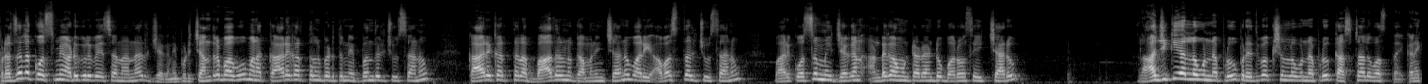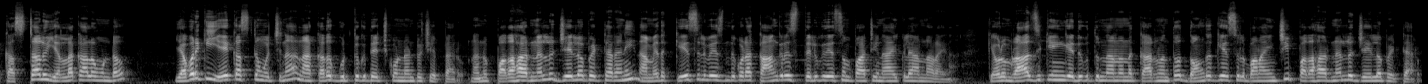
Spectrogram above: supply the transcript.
ప్రజల కోసమే అడుగులు వేశానన్నారు జగన్. ఇప్పుడు చంద్రబాబు మన కార్యకర్తలను పెడుతున్న ఇబ్బందులు చూశాను. కార్యకర్తల బాధలను గమనించాను. వారి అవస్థలు చూశాను. వారి కోసం మీ జగన్ అండగా ఉంటాడంటూ భరోసా ఇచ్చారు. రాజకీయాల్లో ఉన్నప్పుడు ప్రతిపక్షంలో ఉన్నప్పుడు కష్టాలు వస్తాయి. కానీ కష్టాలు ఎల్లకాలం ఉండవు. ఎవరికి ఏ కష్టం వచ్చినా నా కథ గుర్తుకు తెచ్చుకోండి అంటూ చెప్పారు. నన్ను పదహారు నెలలు జైల్లో పెట్టారని నా మీద కేసులు వేసింది కూడా కాంగ్రెస్ తెలుగుదేశం పార్టీ నాయకులే అన్నారు ఆయన. కేవలం రాజకీయంగా ఎదుగుతున్నానన్న కారణంతో దొంగ కేసులు బనాయించి పదహారు నెలలు జైల్లో పెట్టారు.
